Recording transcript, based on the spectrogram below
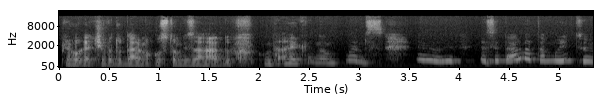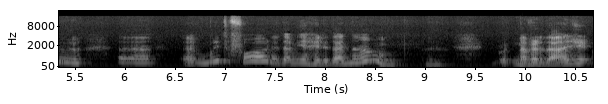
prerrogativa do Dharma customizado. Não, mas esse Dharma está muito, uh, muito fora da minha realidade. Não. Na verdade,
